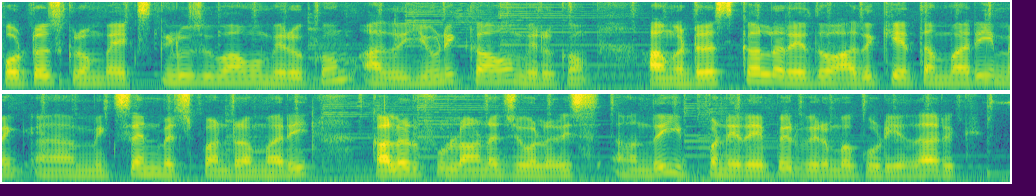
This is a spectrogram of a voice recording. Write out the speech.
ஃபோட்டோஸ்க்கு ரொம்ப எக்ஸ்க்ளூசிவாகவும் இருக்கும் அது யூனிக்காகவும் இருக்கும். அவங்க ட்ரெஸ் கலர் ஏதோ அதுக்கேற்ற மாதிரி மிக்ஸ் அண்ட் மெச் பண்ணுற மாதிரி கலர்ஃபுல்லான ஜுவல்லரிஸ் வந்து இப்போ நிறைய பேர் விரும்பக்கூடியதாக இருக்குது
